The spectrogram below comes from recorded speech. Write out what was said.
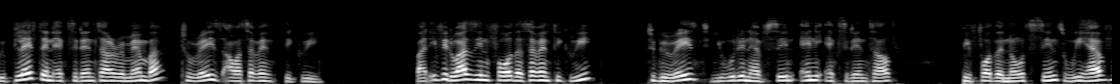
we placed an accidental, remember, to raise our 7th degree. But if it wasn't for the 7th degree to be raised, you wouldn't have seen any accidentals before the notes since we have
